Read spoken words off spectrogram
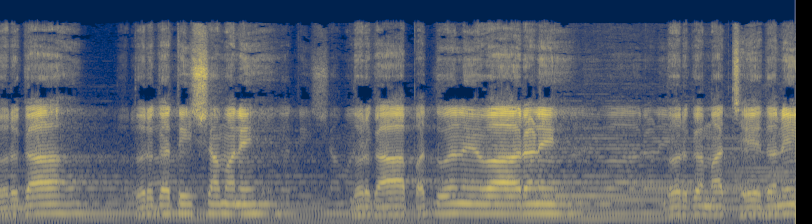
दुर्गा दुर्गतिशमने दुर्गापद्वनिवारणे दुर्गमच्छेदने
